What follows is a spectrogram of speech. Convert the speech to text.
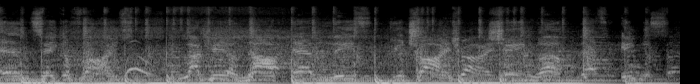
and take a flight. Lucky enough, at least you try. Shing up in yourself.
